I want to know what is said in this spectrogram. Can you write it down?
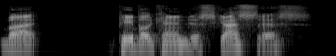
But people can discuss this.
